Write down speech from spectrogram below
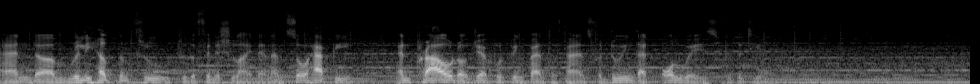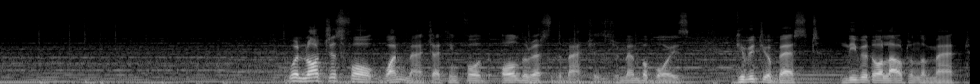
and um, really help them through to the finish line. And I'm so happy and proud of Jaipur Pink Panther fans for doing that always to the team. Well, not just for one match, I think for all the rest of the matches. Remember, boys, give it your best, leave it all out on the mat.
